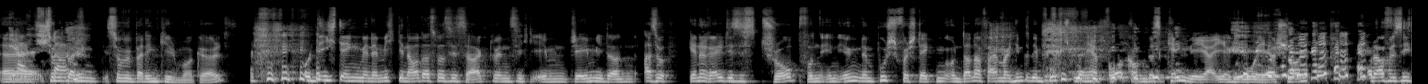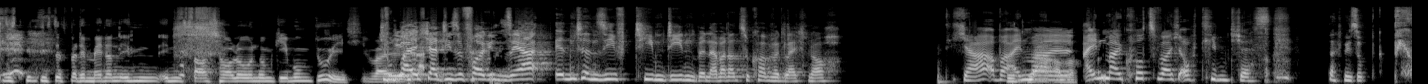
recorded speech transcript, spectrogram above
Äh, ja, so, wie bei den, so wie bei den Gilmore Girls. und ich denke mir nämlich genau das, was sie sagt, wenn sich eben Jamie dann, also generell dieses Trope von in irgendeinem Busch verstecken und dann auf einmal hinter dem Busch wieder hervorkommen, das kennen wir ja irgendwoher schon. Und offensichtlich spielt sich das bei den Männern in, in South Hollow und Umgebung durch. Weil Wobei ich ja diese Folge sehr intensiv Team Dean bin, aber dazu kommen wir gleich noch. Ja, aber Gut, einmal, ja, aber einmal kurz war ich auch Team Jess. Da dachte ich mir so, piu.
